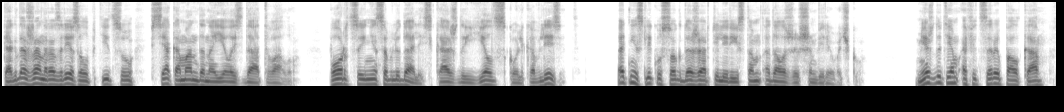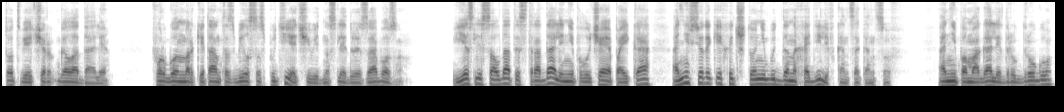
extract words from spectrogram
Когда Жан разрезал птицу, вся команда наелась до отвалу. Порции не соблюдались, каждый ел сколько влезет. Отнесли кусок даже артиллеристам, одолжившим веревочку. Между тем офицеры полка в тот вечер голодали. Фургон маркетанта сбился с пути, очевидно, следуя за обозом. Если солдаты страдали, не получая пайка, они все-таки хоть что-нибудь да находили в конце концов. Они помогали друг другу,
